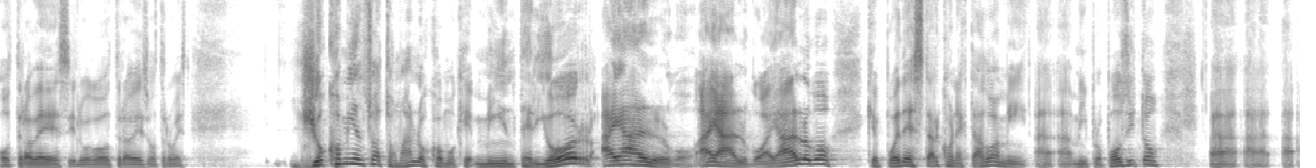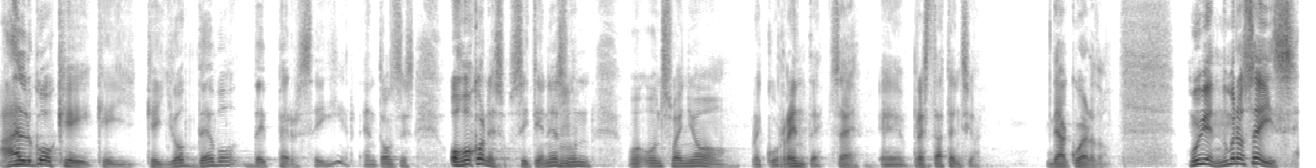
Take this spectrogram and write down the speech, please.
otra vez y luego otra vez, otra vez. Yo comienzo a tomarlo como que mi interior hay algo, hay algo, hay algo que puede estar conectado a mi, a, a mi propósito, a, a- a algo que, que- que yo debo de perseguir. Entonces, ojo con eso. Si tienes Mm. un, un- un sueño recurrente. Sí, Eh, presta atención. de acuerdo. Muy bien, número 6.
